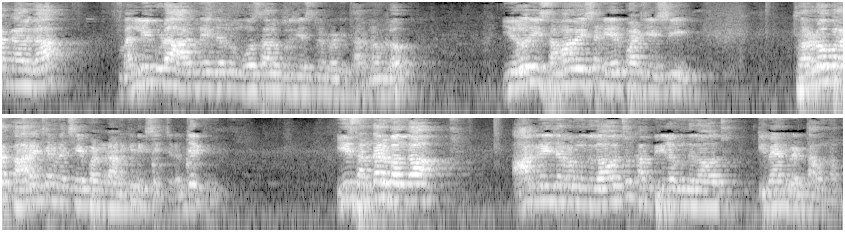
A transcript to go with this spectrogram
రకాలుగా మళ్ళీ కూడా ఆర్గనైజర్లు మోసాలు గురి చేసినటువంటి తరుణంలో ఈరోజు ఈ సమావేశాన్ని ఏర్పాటు చేసి త్వరలోపల కార్యాచరణ చేపట్టడానికి నిశ్చయించడం జరిగింది. ఈ సందర్భంగా ఆర్గనైజర్ల ముందు కావచ్చు కంపెనీల ముందు కావచ్చు డిమాండ్ పెడతా ఉన్నాం.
